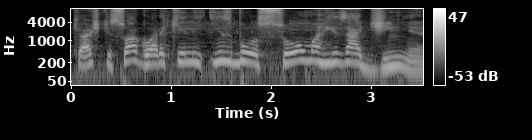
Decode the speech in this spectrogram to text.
que eu acho que só agora que ele esboçou uma risadinha.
